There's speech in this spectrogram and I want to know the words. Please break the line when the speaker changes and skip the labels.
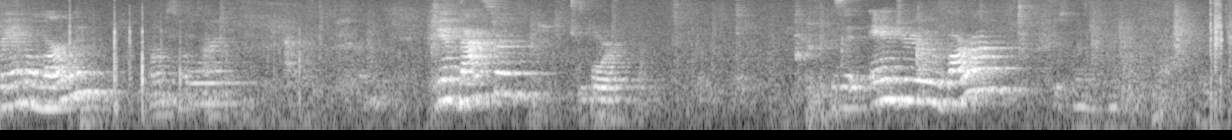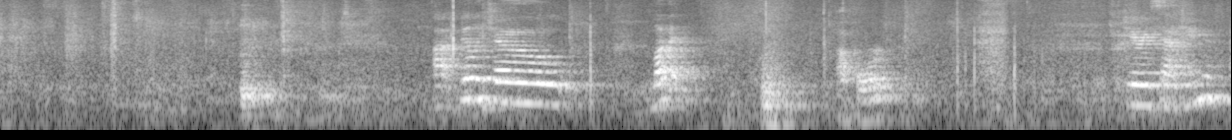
Randall Merwin? Four. Jim Baxter.
Support.
Is it Andrew Barra? Uh, Billy Joe Lovett.
I Four.
Jerry Sapp Jr.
